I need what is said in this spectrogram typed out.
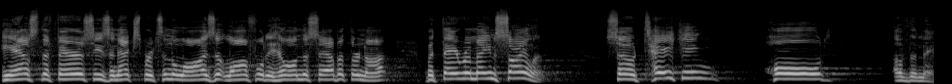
He asked the Pharisees and experts in the law, is it lawful to heal on the Sabbath or not? But they remained silent. So taking hold of the man.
